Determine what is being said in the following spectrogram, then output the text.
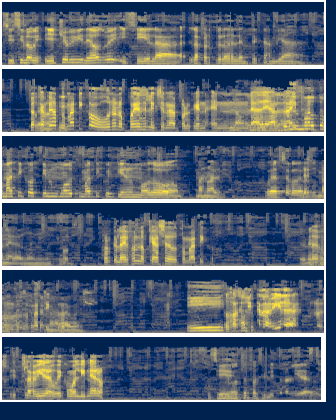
sí, sí lo vi. Y de hecho vi videos, güey, y sí, la, la apertura del lente cambia. Pero Pero cambio aquí- automático o uno lo puede seleccionar porque en, en No, la no, de Tiene un modo automático, tiene un modo automático y tiene un modo manual. Puedes hacerlo de las dos maneras, no hay ningún problema. porque el iPhone lo que hace automático. El Teléfono iPhone no hacer automático. nada. Y Nos facilita la vida, nos facilita la vida, güey, como el dinero. Sí. No te facilita la vida, güey.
